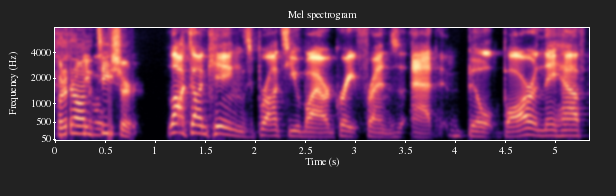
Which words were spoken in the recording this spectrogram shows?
put it on People- a t-shirt Locked on Kings brought to you by our great friends at Built Bar. And they have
